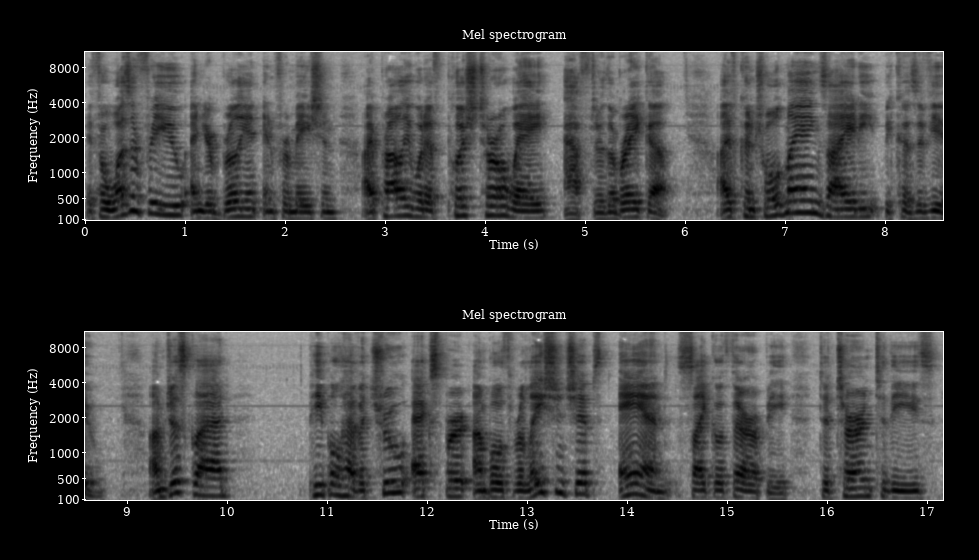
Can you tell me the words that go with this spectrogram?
If it wasn't for you and your brilliant information, I probably would have pushed her away after the breakup. I've controlled my anxiety because of you. I'm just glad people have a true expert on both relationships and psychotherapy to turn to these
